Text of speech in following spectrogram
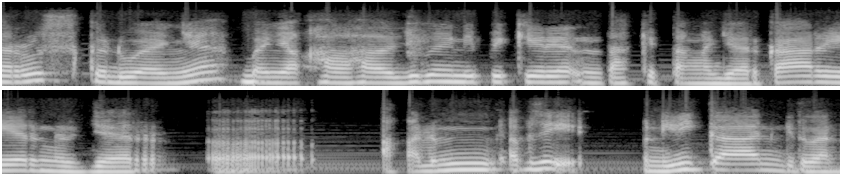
Terus keduanya banyak hal-hal juga yang dipikirin. Entah kita ngejar karir, ngejar eh, akademi apa sih pendidikan gitu kan.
